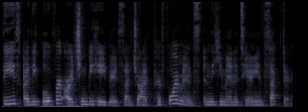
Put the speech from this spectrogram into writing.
These are the overarching behaviors that drive performance in the humanitarian sector.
